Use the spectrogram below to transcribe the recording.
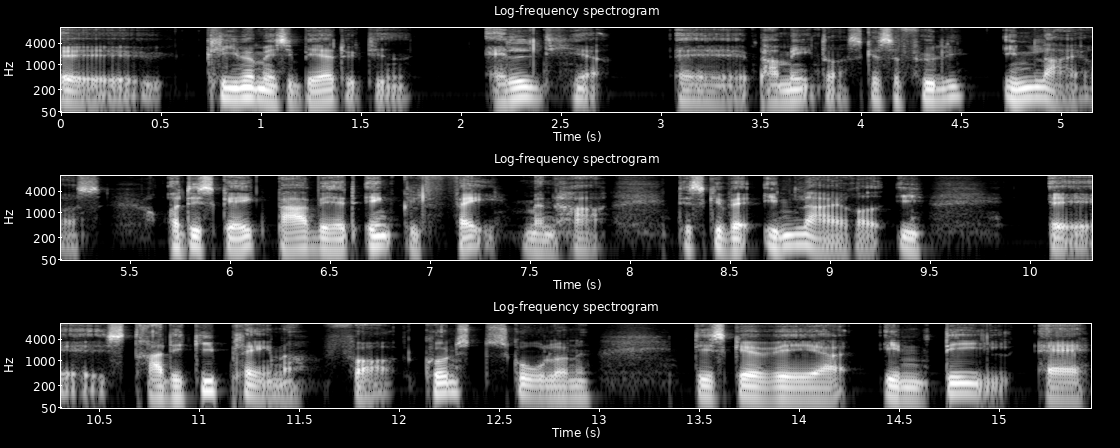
øh, klimamæssig bæredygtighed. Alle de her øh, parametre skal selvfølgelig indlejres, og det skal ikke bare være et enkelt fag, man har. Det skal være indlejret i øh, strategiplaner for kunstskolerne. Det skal være en del af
